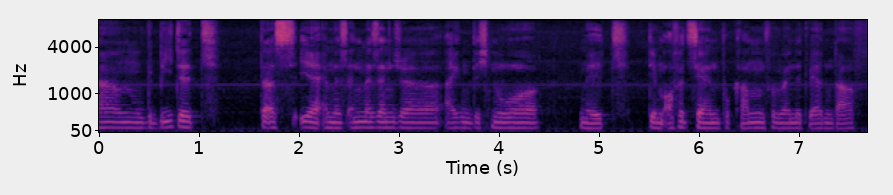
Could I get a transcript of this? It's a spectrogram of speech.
ähm, gebietet, dass ihr MSN Messenger eigentlich nur mit dem offiziellen Programm verwendet werden darf.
